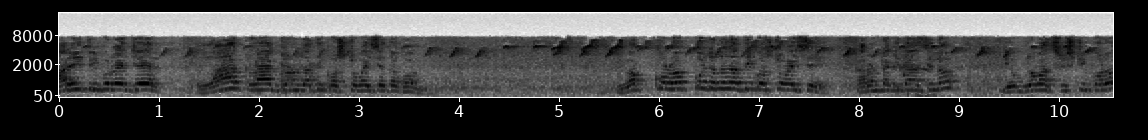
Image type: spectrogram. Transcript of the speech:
আর এই ত্রিপুরা রাজ্যের লাখ লাখ জনজাতি কষ্ট পাইছে তখন। লক্ষ লক্ষ জনজাতি কষ্ট পাইছে। কারণটা কি ছিল যে উগ্রবাদ সৃষ্টি করো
